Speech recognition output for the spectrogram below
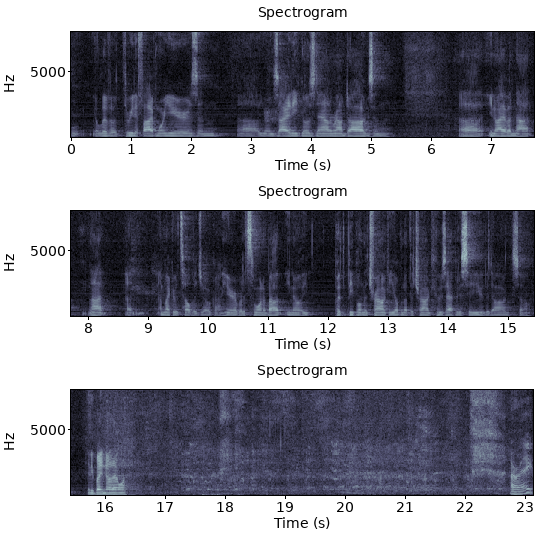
you, you live a three to five more years and uh, your anxiety goes down around dogs, and uh, you know I have a not not I'm not going to tell the joke on here, but it's the one about you know you put the people in the trunk, you open up the trunk, who's happy to see you, the dog. So anybody know that one? All right.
